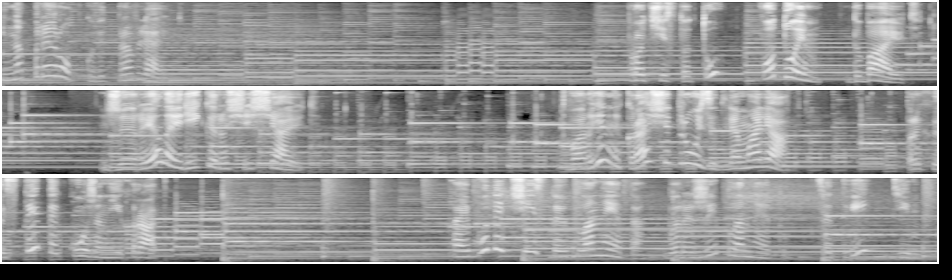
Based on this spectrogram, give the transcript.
і на переробку відправляють. Про чистоту водойм дбають. Джерела ріки розчищають. Тварини кращі друзі для малят. Прихистити кожен їх рад. Хай буде чистою планета, бережи планету. Це твій дім.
